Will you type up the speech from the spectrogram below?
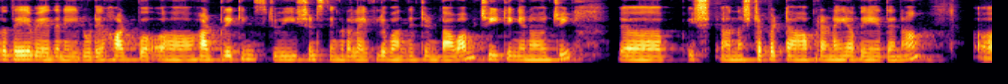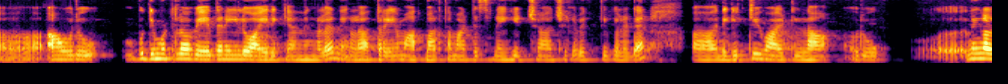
ഹൃദയവേദനയിലൂടെ ഹാർട്ട് ഹാർട്ട് ബ്രേക്കിംഗ് സിറ്റുവേഷൻസ് നിങ്ങളുടെ ലൈഫിൽ വന്നിട്ടുണ്ടാവാം. ചീറ്റിംഗ് എനർജി നഷ്ടപ്പെട്ട ആ പ്രണയവേദന ആ ഒരു ബുദ്ധിമുട്ടിലോ വേദനയിലോ ആയിരിക്കാം നിങ്ങൾ നിങ്ങൾ അത്രയും ആത്മാർത്ഥമായിട്ട് സ്നേഹിച്ച ചില വ്യക്തികളുടെ നെഗറ്റീവായിട്ടുള്ള ഒരു നിങ്ങൾ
